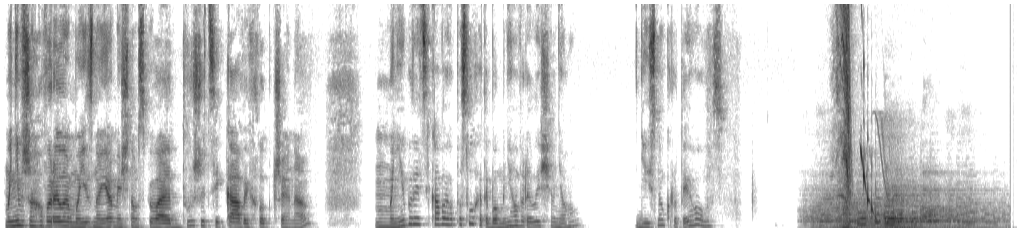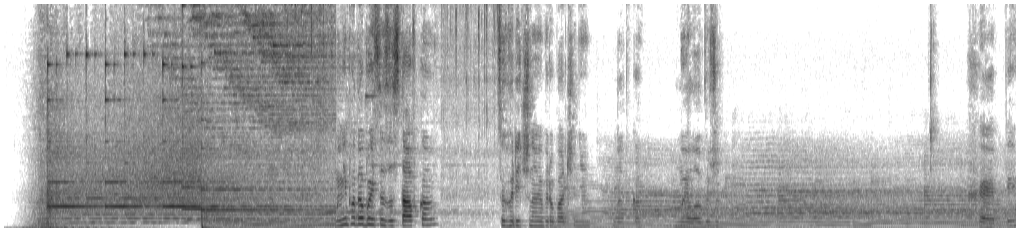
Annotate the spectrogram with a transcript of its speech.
Мені вже говорили мої знайомі, що там співає дуже цікавий хлопчина. Мені буде цікаво його послухати, бо мені говорили, що в нього дійсно крутий голос. Подобається заставка цьогорічного Євробачення. Вона така мила дуже. Хеппі.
